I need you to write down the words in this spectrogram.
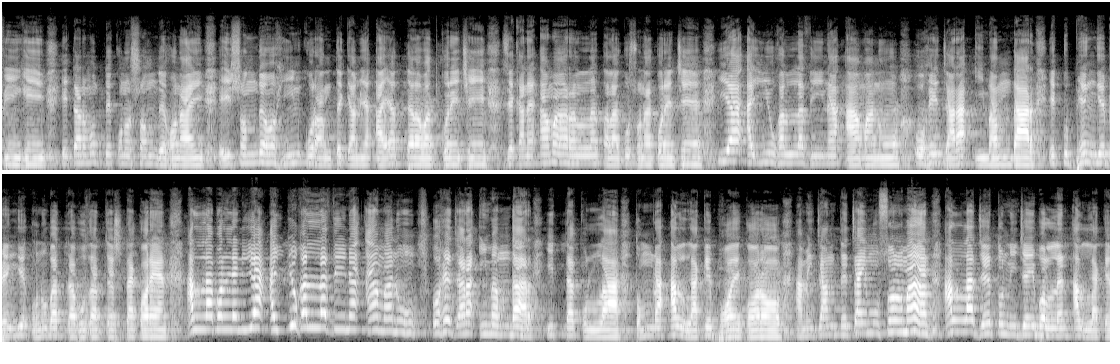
ফিহি, এটার মধ্যে কোনো সন্দেহ নাই। এই সন্দেহহীন কোরআন থেকে আমি আয়াত তেলাওয়াত করেছি, যেখানে আমার আল্লাহ তালা ঘোষণা করেছে, ইয়া আইয়ুহাল্লাযীনা আমানু ওহে যারা ইমামদার, একটু ভেঙ্গে ভেঙ্গে অনুবাদটা বোঝার চেষ্টা করেন। আল্লাহ বললেন, ইয়া আইয়ুহাল্লাযীনা আমানু, ওহে যারা ইমামদার, ইত্তাকুল্লাহ, তোমরা আল্লাহকে ভয় করো। আমি জানতে চাই মুসলমান, আল্লাহ যেহেতু নিজেই বললেন আল্লাহকে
